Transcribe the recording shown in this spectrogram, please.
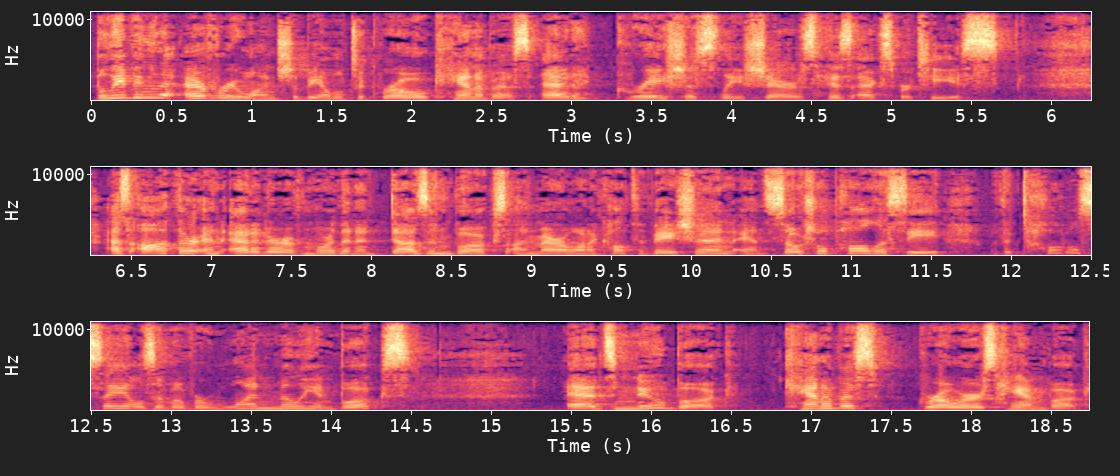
Believing that everyone should be able to grow cannabis, Ed graciously shares his expertise. As author and editor of more than a dozen books on marijuana cultivation and social policy, with a total sales of over 1 million books, Ed's new book, Cannabis Grower's Handbook,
